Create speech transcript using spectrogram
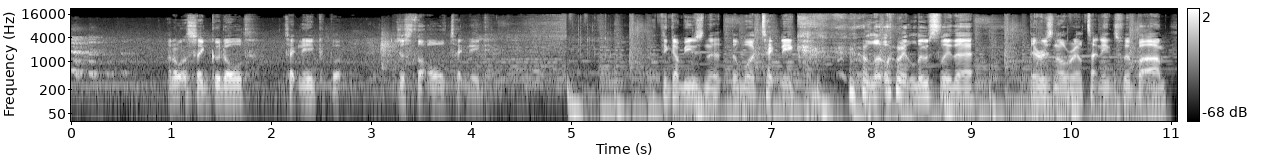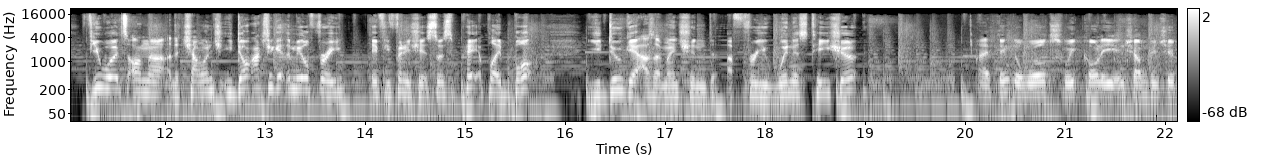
I don't want to say good old technique, but just the old technique. I think I'm using the, the word technique a little bit loosely there. There is no real technique to it, but um, a few words on the, the challenge. You don't actually get the meal free if you finish it, so it's a pay to play, but you do get, as I mentioned, a free winner's t shirt. I think the World Sweet Corn Eating Championship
